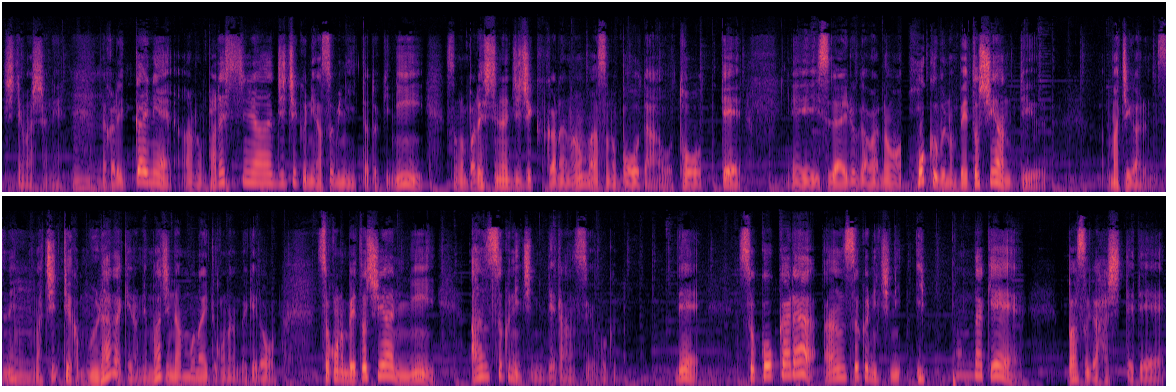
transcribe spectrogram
してましたね。うん。だから一回ね、あのパレスチナ自治区に遊びに行った時に、そのパレスチナ自治区からの,、まあそのボーダーを通って、えーイスラエル側の北部のベトシアンっていう町があるんですね。うん町っていうか村だけどね、マジなんもないとこなんだけど、そこのベトシアンに安息日に出たんですよ、僕。で、そこから安息日に1本だけバスが走ってて、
